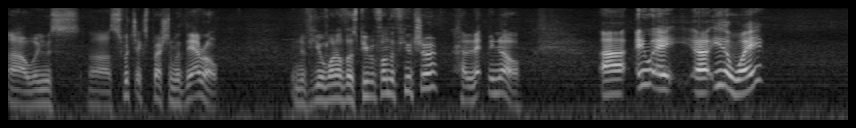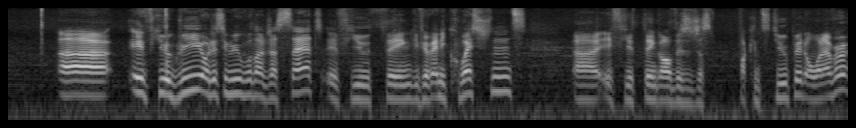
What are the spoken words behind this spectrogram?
uh, will use uh, switch expression with the arrow. And if you're one of those people from the future, let me know. Uh, anyway, uh, either way, uh, if you agree or disagree with what I just said, if you think, if you have any questions, if you think, oh, this is just fucking stupid or whatever,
